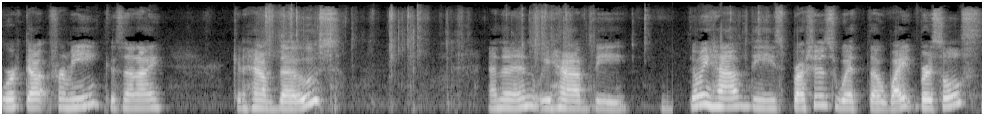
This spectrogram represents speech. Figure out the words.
worked out for me because then I can have those. And then we have the then we have these brushes with the white bristles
